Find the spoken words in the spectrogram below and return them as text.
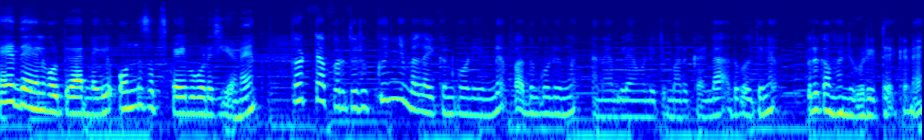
ഏതെങ്കിലും കൂട്ടുകാരുണ്ടെങ്കിൽ ഒന്ന് സബ്സ്ക്രൈബ് കൂടെ ചെയ്യണേ. തൊട്ടപ്പുറത്തൊരു കുഞ്ഞു ബെല്ലൈക്കൺ കൂടി ഉണ്ട്. അപ്പോൾ അതും കൂടി ഒന്ന് എനേബിൾ ചെയ്യാൻ വേണ്ടിയിട്ട് മറക്കണ്ട. അതുപോലെ തന്നെ ഒരു കമന്റ് കൂടി ഇട്ടേക്കണേ.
